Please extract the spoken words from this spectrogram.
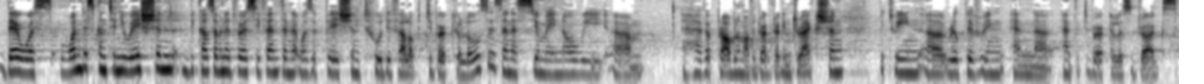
There was one discontinuation because of an adverse event, and that was a patient who developed tuberculosis. And as you may know, we um, have a problem of a drug-drug interaction between uh, rilpivirine and uh, antituberculous drugs.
